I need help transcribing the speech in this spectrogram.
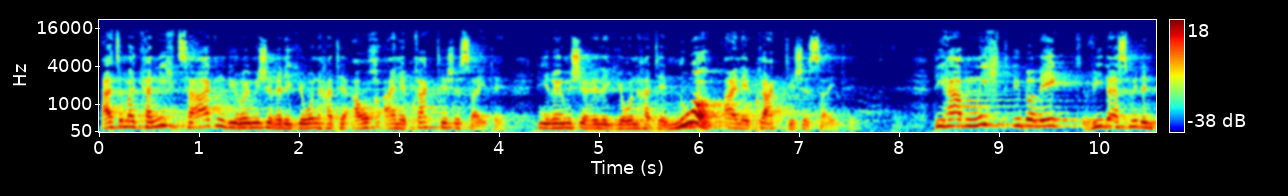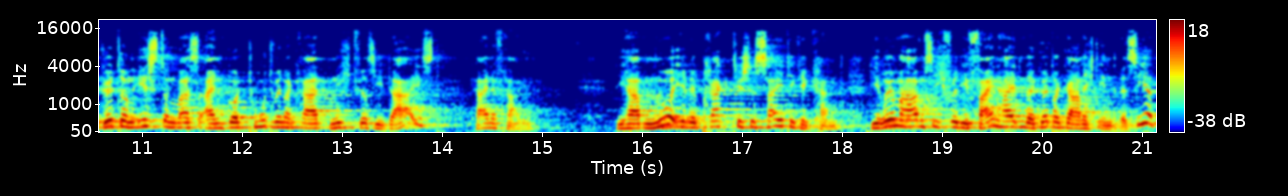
Also man kann nicht sagen, die römische Religion hatte auch eine praktische Seite. Die römische Religion hatte nur eine praktische Seite. Die haben nicht überlegt, wie das mit den Göttern ist und was ein Gott tut, wenn er gerade nicht für sie da ist. Keine Frage. Die haben nur ihre praktische Seite gekannt. Die Römer haben sich für die Feinheiten der Götter gar nicht interessiert.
